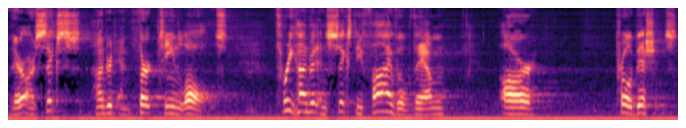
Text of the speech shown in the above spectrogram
there are 613 laws. 365 of them are prohibitions.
